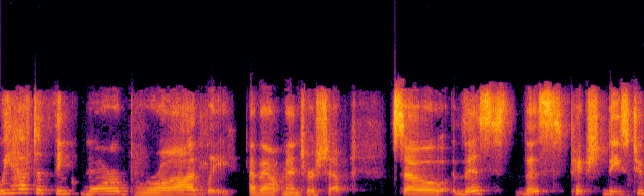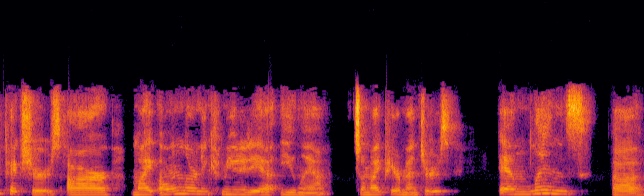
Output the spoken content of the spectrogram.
We have to think more broadly about mentorship. So this this picture, these two pictures are my own learning community at ELAM, so my peer mentors, and Lynn's uh,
